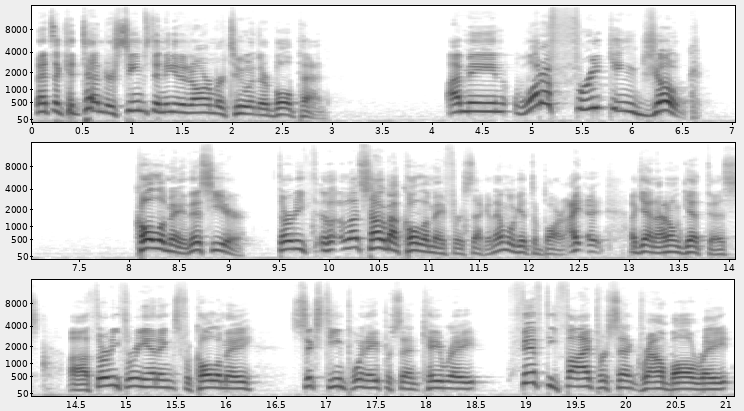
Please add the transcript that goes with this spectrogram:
that's a contender seems to need an arm or two in their bullpen. I mean, what a freaking joke. Colome this year, 30. Uh, let's talk about Colome for a second, then we'll get to Bard. I, I again, I don't get this. Uh, 33 innings for Colome, 16.8% K rate, 55% ground ball rate,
